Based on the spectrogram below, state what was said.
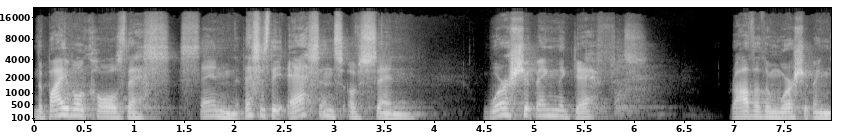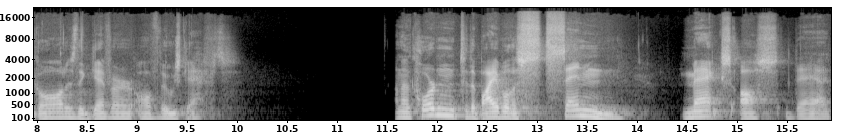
The Bible calls this sin. This is the essence of sin worshipping the gifts rather than worshipping God as the giver of those gifts. And according to the Bible, the sin makes us dead.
